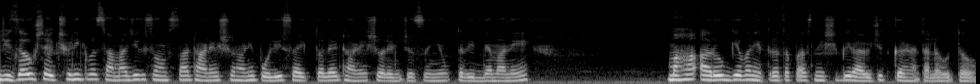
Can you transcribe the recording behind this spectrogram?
जिजाऊ शैक्षणिक व सामाजिक संस्था ठाणेश्वर आणि पोलीस आयुक्तालय ठाणेश्वर यांच्या संयुक्त विद्यमाने महाआरोग्य व नेत्र तपासणी शिबिर आयोजित करण्यात आलं होतं.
